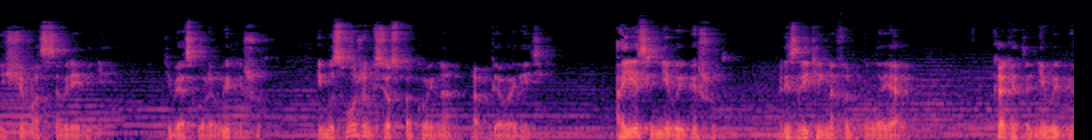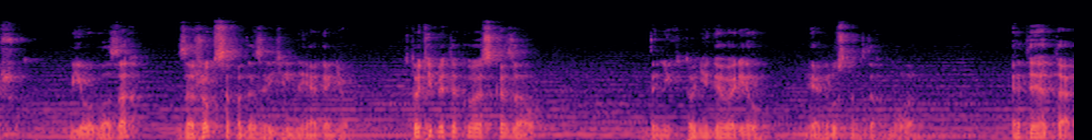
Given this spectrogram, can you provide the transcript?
еще масса времени. Тебя скоро выпишут, и мы сможем все спокойно обговорить. А если не выпишут? Презрительно фыркнула я. Как это не выпишут? В его глазах зажегся подозрительный огонек. Кто тебе такое сказал? Да никто не говорил. Я грустно вздохнула. Это я так,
